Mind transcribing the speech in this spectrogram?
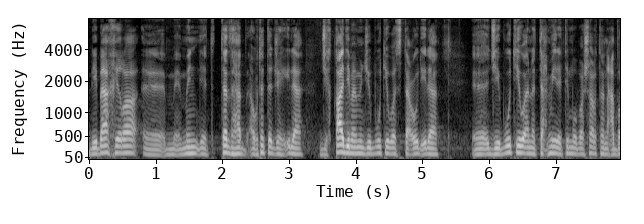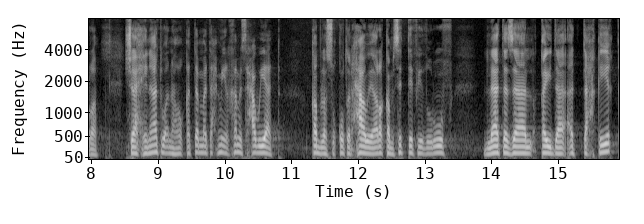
لباخرة آه، من تذهب أو تتجه إلى جي- قادمة من جيبوتي وستعود آه، جيبوتي وأن التحميل يتم مباشرة عبر شاحنات وأنه قد تم تحميل خمس حاويات قبل سقوط الحاوية رقم ستة في ظروف لا تزال قيد التحقيق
